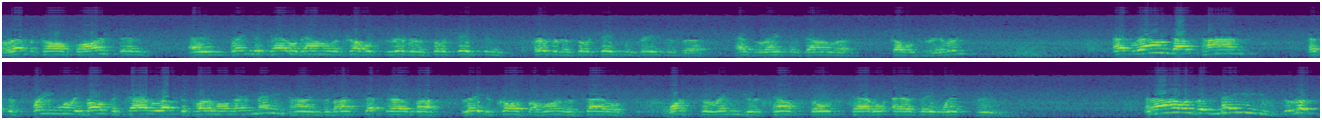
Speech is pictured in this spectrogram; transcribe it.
Arapaho Forest and, and bring the cattle down on the Troublesome River Association, Hereford Association grazes the, has the ranches down on the Troublesome River. At roundup time, at the spring when we brought the cattle up to put them on there, many times have I sat there with uh, my leg across the horn of the saddle, watched the ranger count those cattle as they went through. And I was amazed to look.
